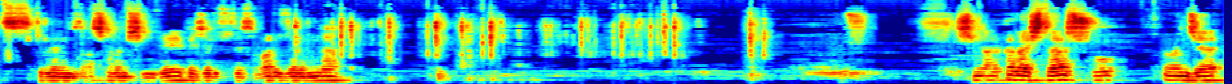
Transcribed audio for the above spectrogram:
Skilllerimizi açalım şimdi. Beceri süresi var üzerimde. Şimdi arkadaşlar şu önce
